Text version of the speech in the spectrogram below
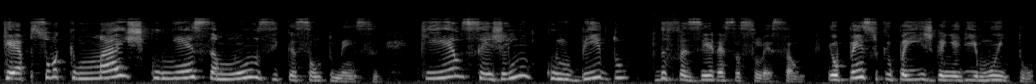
que é a pessoa que mais conhece a música são tomense, que ele seja incumbido de fazer essa seleção. Eu penso que o país ganharia muito.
